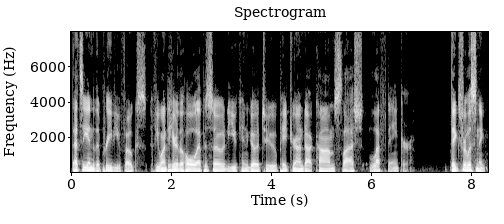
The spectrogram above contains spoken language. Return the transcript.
That's the end of the preview, folks. If you want to hear the whole episode, you can go to patreon.com slash left anchor. Thanks for listening.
